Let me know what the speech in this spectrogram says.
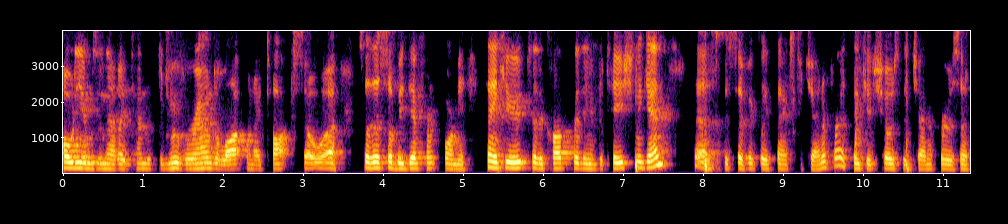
podiums and that I tended to move around a lot when I talk. So, uh, so this will be different for me. Thank you to the club for the invitation again. Uh, specifically, thanks to Jennifer. I think it shows that Jennifer is an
